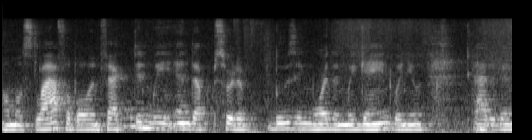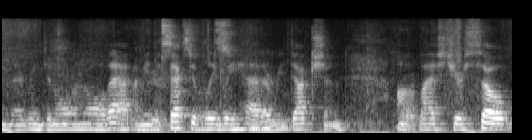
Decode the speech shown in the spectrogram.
almost laughable. In fact, didn't we end up sort of losing more than we gained when you added in the regional and all that? I mean, The effectively, we had a reduction, uh, Right. last year, so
